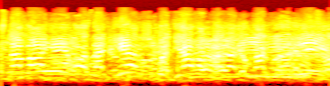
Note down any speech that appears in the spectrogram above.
основания его задерживать, я вам говорю, как юрист.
